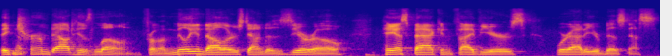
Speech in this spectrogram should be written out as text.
They yep. termed out his loan from a million dollars down to zero. Pay us back in five years. We're out of your business.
